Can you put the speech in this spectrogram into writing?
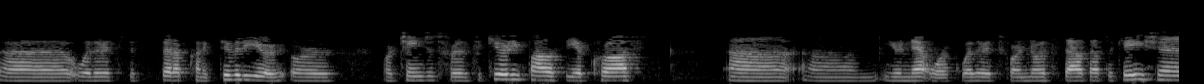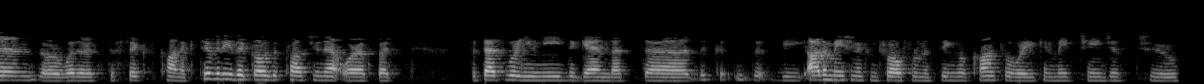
uh, whether it's to set up connectivity or, or, or changes for security policy across uh, um, your network, whether it's for north-south applications or whether it's to fix connectivity that goes across your network. But but that's where you need again that uh, the, the, the automation and control from a single console where you can make changes to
